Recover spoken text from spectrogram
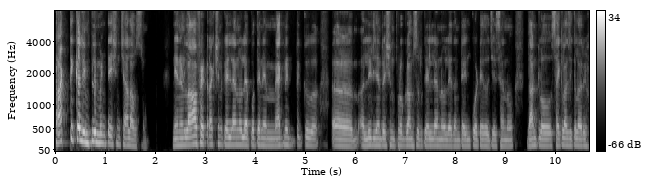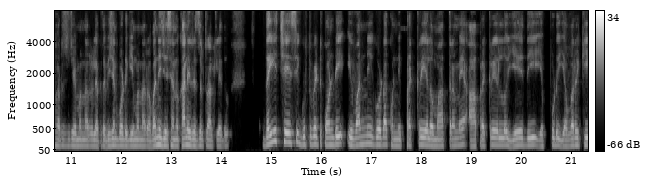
ప్రాక్టికల్ ఇంప్లిమెంటేషన్ చాలా అవసరం. నేను లా ఆఫ్ అట్రాక్షన్కి వెళ్ళాను లేకపోతే నేను మ్యాగ్నెటిక్ లీడ్ జనరేషన్ ప్రోగ్రామ్స్కి వెళ్ళాను లేదంటే ఇంకోటి ఏదో చేశాను. దాంట్లో సైకలాజికల్ రిఫర్స్ చేయమన్నారు లేకపోతే విజన్ బోర్డు గీయమన్నారు అవన్నీ చేశాను కానీ రిజల్ట్ రావట్లేదు. దయచేసి గుర్తుపెట్టుకోండి ఇవన్నీ కూడా కొన్ని ప్రక్రియలు మాత్రమే. ఆ ప్రక్రియల్లో ఏది ఎప్పుడు ఎవరికి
